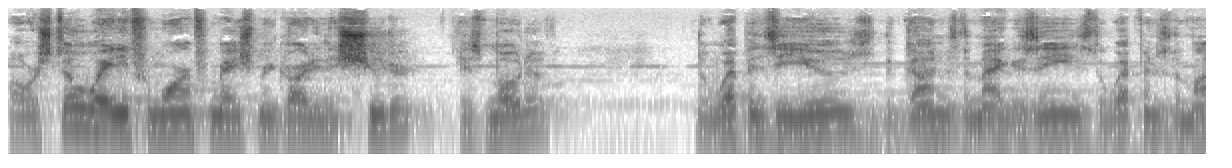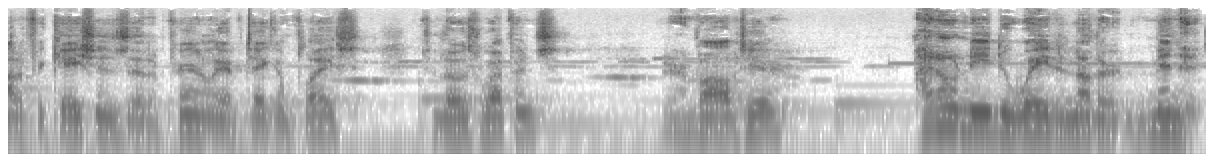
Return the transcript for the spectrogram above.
While we're still waiting for more information regarding the shooter, his motive, the weapons he used, the guns, the magazines, the weapons, the modifications that apparently have taken place to those weapons that are involved here, I don't need to wait another minute,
